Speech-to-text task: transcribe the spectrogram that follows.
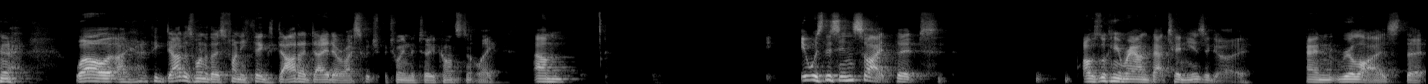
well, I think data is one of those funny things. Data, data, I switch between the two constantly. Um, it was this insight that I was looking around about 10 years ago and realized that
